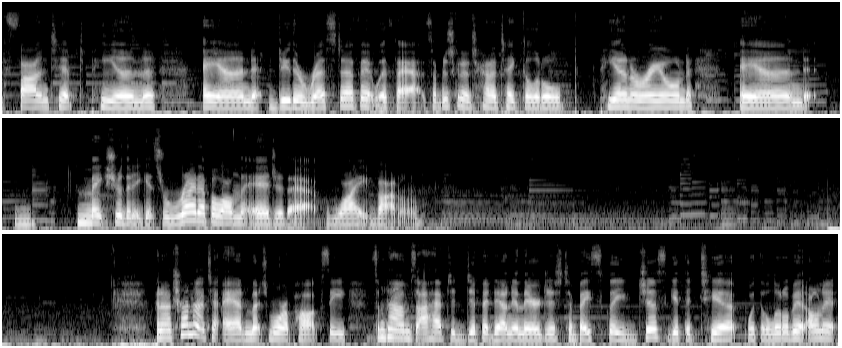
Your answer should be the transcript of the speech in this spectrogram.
fine tipped pin and do the rest of it with that. So I'm just going to kind of take the little pin around and make sure that it gets right up along the edge of that white vinyl. And I try not to add much more epoxy. Sometimes I have to dip it down in there just to basically just get the tip with a little bit on it.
